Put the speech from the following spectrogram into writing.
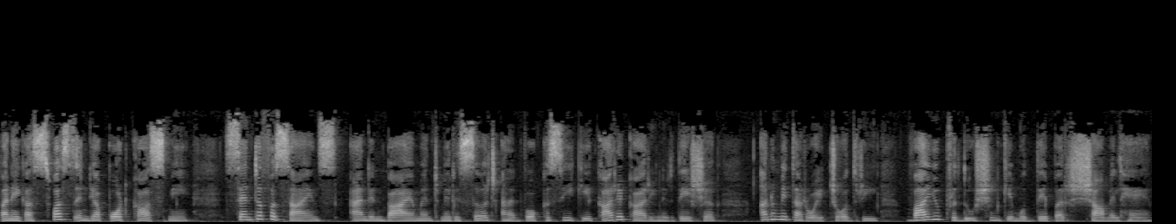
बनेगा स्वस्थ इंडिया पॉडकास्ट में Centre for Science and Environment में रिसर्च एंड एडवोकेसी के कार्यकारी निर्देशक अनुमिता रॉय चौधरी वायु प्रदूषण के मुद्दे पर शामिल हैं।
